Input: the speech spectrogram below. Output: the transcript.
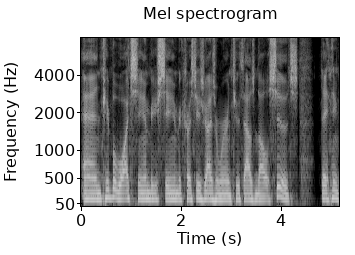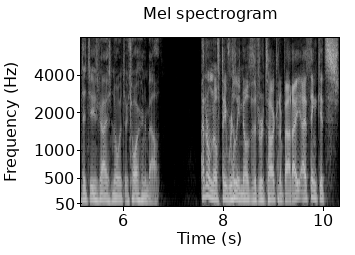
and people watch CNBC, and because these guys are wearing $2,000 suits, they think that these guys know what they're talking about. I don't know if they really know that we're talking about. I, I think it's.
